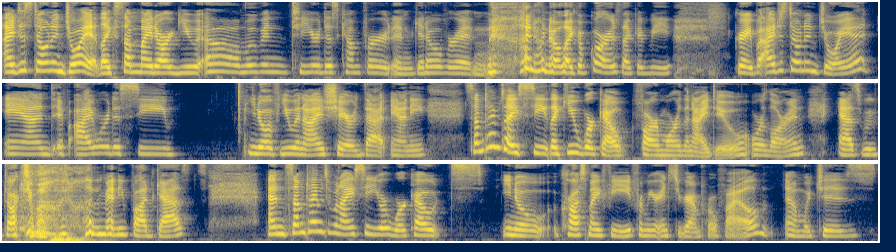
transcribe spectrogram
I just don't enjoy it. Like some might argue, oh, move into your discomfort and get over it. And I don't know, like, of course, that could be great, but I just don't enjoy it. And if I were to see, you know, if you and I shared that, Annie, sometimes I see, like, you work out far more than I do, or Lauren, as we've talked about on many podcasts. And sometimes when I see your workouts, you know, cross my feed from your Instagram profile, um, which is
